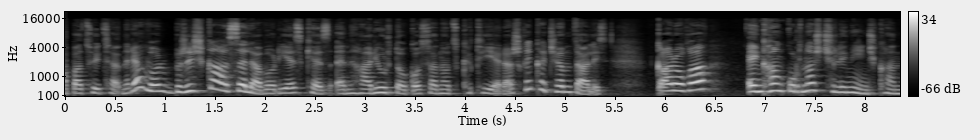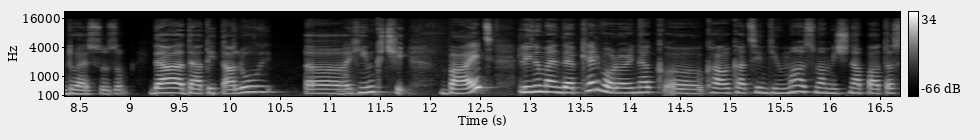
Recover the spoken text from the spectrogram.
ապացույց է նրա, որ բժիշկը ասել է, որ ես քեզ այն 100%-անոց քթի երաշխիքը չեմ տալիս։ Կարողա այնքան կուրնոց չլինի, ինչքան դու ես ուզում։ Դա դատի տալու հիմք չի, բայց լինում են դեպքեր, որ օրինակ քաղաքացին դիմում է, ասում է միջնապատս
